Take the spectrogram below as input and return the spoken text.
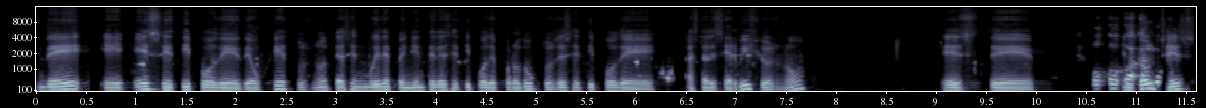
de, eh, ese tipo de de objetos, ¿no? Te hacen muy dependiente de ese tipo de productos, de ese tipo de hasta de servicios, ¿no? Este, O o algo que entonces te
